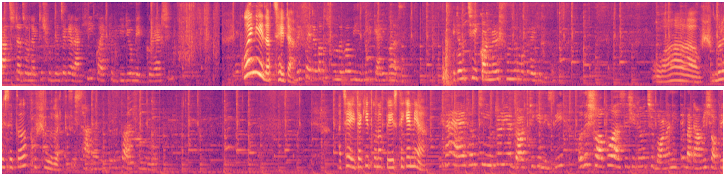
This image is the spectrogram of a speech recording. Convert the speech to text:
গাছটা জল একটা সুন্দর জায়গায় রাখি কয়েকটা ভিডিও মেক করে আসি। কই নিয়ে যাচ্ছে এটা? দেখছ এটা কত সুন্দরভাবে ইজিলি ক্যারি করা যায়। এটা হচ্ছে এই কর্নারে সুন্দর মতো রেখে দিব। ওয়াও সুন্দর হয়েছে তো খুব সুন্দর লাগতেছে। ভিতরে তো আরও সুন্দর লাগবে আচ্ছা এটা কি কোনো পেজ থেকে নেয়া? হ্যাঁ এটা হচ্ছে ইন্টেরিয়ার ডট থেকে নিছি। ওদের শপও আছে সেটা হচ্ছে বনানীতে বাট আমি শপে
